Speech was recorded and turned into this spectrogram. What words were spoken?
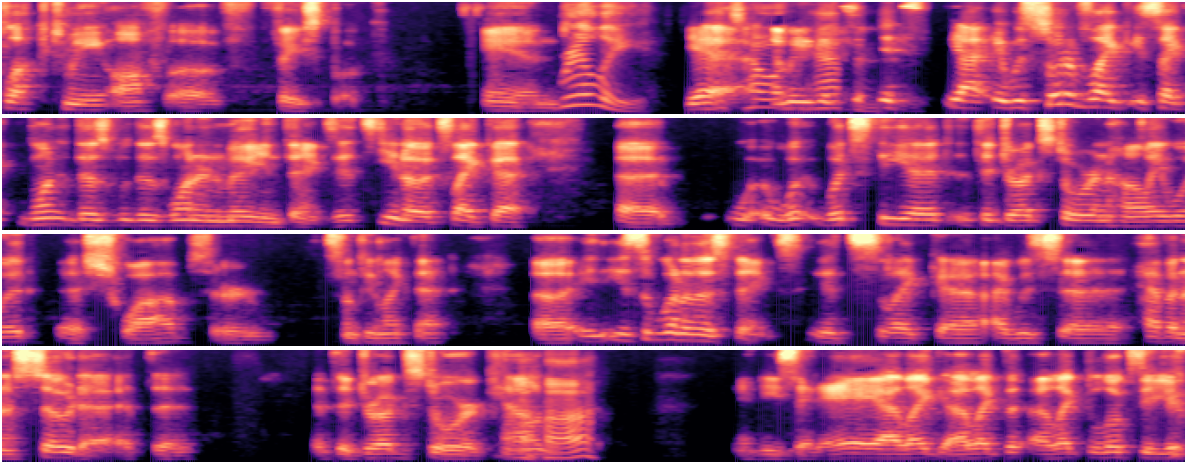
plucked me off of Facebook, and really? yeah, That's how I it mean, it's, it's yeah, it was sort of like it's like one of those those one in a million things. It's you know, it's like a, a what's the uh, the drugstore in Hollywood, uh, Schwab's or something like that. Uh, it- it's one of those things. It's like uh, I was uh, having a soda at the at the drugstore counter, Uh-huh. and he said, "Hey, I like I like the I like the looks of you,"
